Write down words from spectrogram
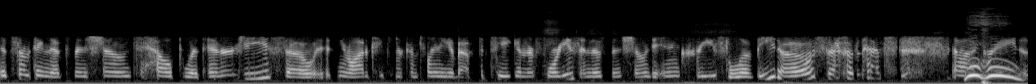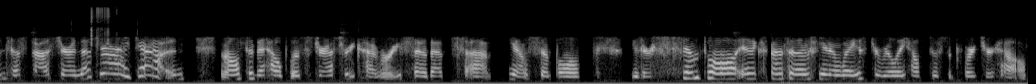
it's something that's been shown to help with energy. So, it, you know, a lot of people are complaining about fatigue in their 40s, and it's been shown to increase libido. So that's uh, great, and testosterone. That's right, yeah, and, and also to help with stress recovery. So that's uh, you know simple. These are simple, inexpensive, you know, ways to really help to support your health.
